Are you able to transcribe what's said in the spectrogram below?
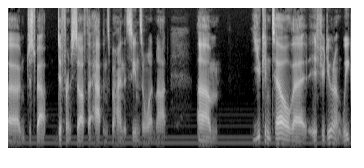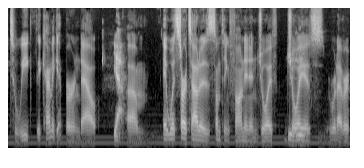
uh, just about different stuff that happens behind the scenes and whatnot. Um, you can tell that if you're doing it week to week, they kind of get burned out. Yeah. Um, it what starts out as something fun and enjoy Mm-hmm. joyous or whatever,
